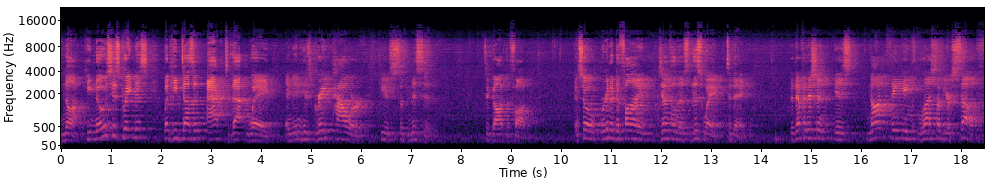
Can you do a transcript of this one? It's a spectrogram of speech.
not. He knows his greatness, but he doesn't act that way. And in his great power, he is submissive to God the Father. And so we're going to define gentleness this way today. The definition is not thinking less of yourself,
